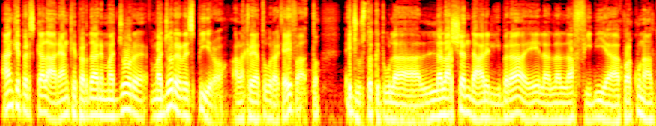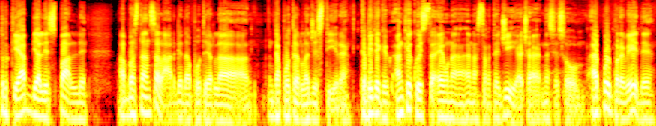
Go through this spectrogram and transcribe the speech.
anche per scalare, anche per dare maggiore, maggiore respiro alla creatura che hai fatto, è giusto che tu la, la lasci andare libera e la, la, la, affidi a qualcun altro che abbia le spalle abbastanza larghe da poterla, da poterla gestire. Capite che anche questa è una, una, strategia, cioè nel senso Apple prevede,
